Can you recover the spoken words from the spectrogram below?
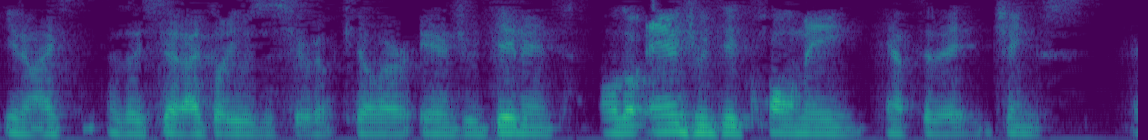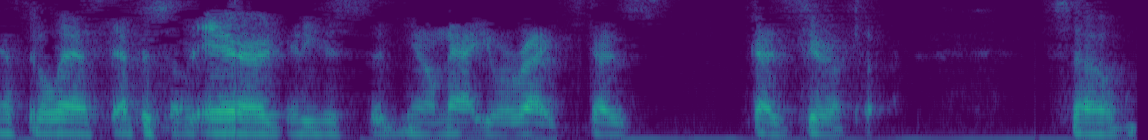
you know, I, as I said, I thought he was a serial killer. Andrew didn't. Although Andrew did call me after the Jinx, after the last episode aired, and he just said, you know, Matt, you were right. This guy's, this guy's a serial killer. So,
